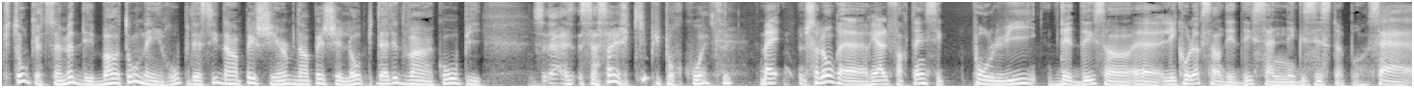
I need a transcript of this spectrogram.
plutôt que de se mettre des bâtons dans les roues, puis d'essayer d'empêcher un, puis d'empêcher l'autre, puis d'aller devant un cours, puis ça, sert qui, puis pourquoi, tu? Ben, selon euh, Réal Fortin, c'est pour lui, Dédé sans euh, les colocs sans Dédé, ça n'existe pas. Ça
